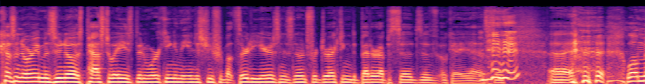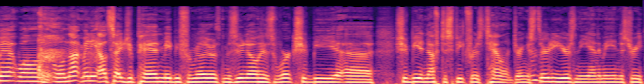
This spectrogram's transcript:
Kazunori Mizuno has passed away. He's been working in the industry for about 30 years and is known for directing the better episodes of. Okay, yeah. so, uh, well, ma- well, well, not many outside Japan may be familiar with Mizuno. His work should be uh, should be enough to speak for his talent. During his 30 years in the anime industry,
